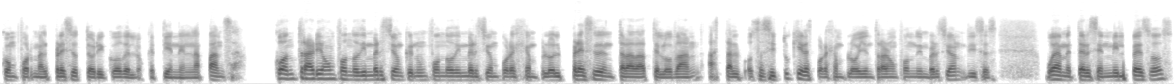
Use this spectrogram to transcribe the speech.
conforme al precio teórico de lo que tiene en la panza. Contrario a un fondo de inversión, que en un fondo de inversión, por ejemplo, el precio de entrada te lo dan hasta, el, o sea, si tú quieres, por ejemplo, hoy entrar a un fondo de inversión, dices, voy a meter 100 mil pesos,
